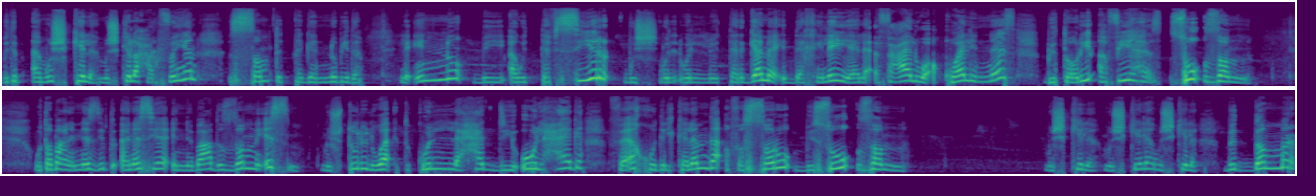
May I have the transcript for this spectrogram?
بتبقى مشكلة مشكلة حرفيا الصمت التجنبي ده. لأنه بي أو التفسير والترجمة الداخلية لأفعال وأقوال الناس بطريقة فيها سوء ظن. وطبعا الناس دي بتبقى ناسية إن بعد الظن اسم مش طول الوقت كل حد يقول حاجة فآخد الكلام ده أفسره بسوء ظن. مشكلة مشكلة مشكلة. بتدمر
